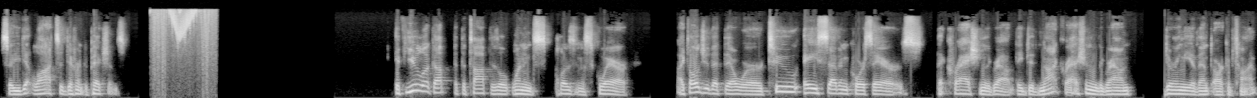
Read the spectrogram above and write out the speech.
So you get lots of different depictions. If you look up at the top, there's one enclosed in a square. I told you that there were two A7 Corsairs that crashed into the ground. They did not crash into the ground during the event arc of time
